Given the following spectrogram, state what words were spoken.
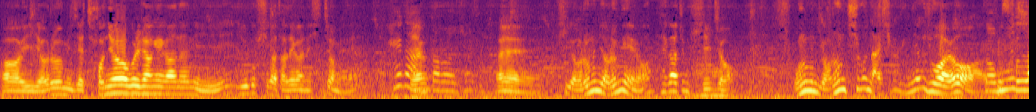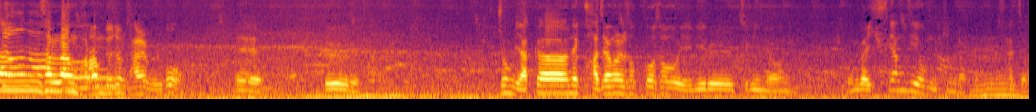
어, 이 여름 이제 저녁을 향해 가는 이 7시가 다 돼가는 시점에 해가 그냥- 안 떨어져서. 네, 여름은 여름이에요. 해가 좀 길죠. 오늘은 여름치고 날씨가 굉장히 좋아요. 너무 그 살랑살랑. 바람도 좀 잘 불고, 예, 그, 좀 약간의 과장을 섞어서 얘기를 드리면, 뭔가 휴양지에 온 느낌이랄까, 음. 살짝.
